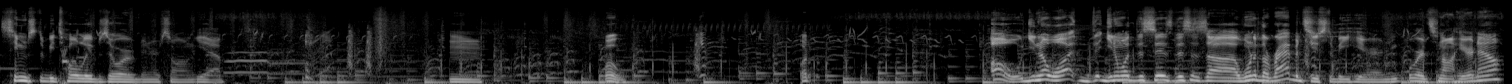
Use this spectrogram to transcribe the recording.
Seems to be totally absorbed in her song. Yeah. Hmm. Whoa. What? Oh, you know what? You know what this is? This is uh one of the rabbits used to be here, and where it's not here now.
